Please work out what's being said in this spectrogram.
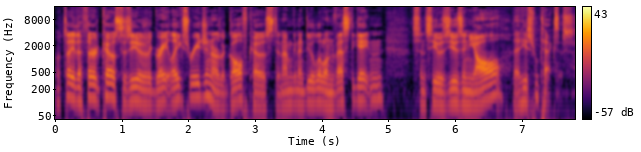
I'll tell you, the third coast is either the Great Lakes region or the Gulf Coast, and I'm going to do a little investigating since he was using y'all that he's from Texas.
